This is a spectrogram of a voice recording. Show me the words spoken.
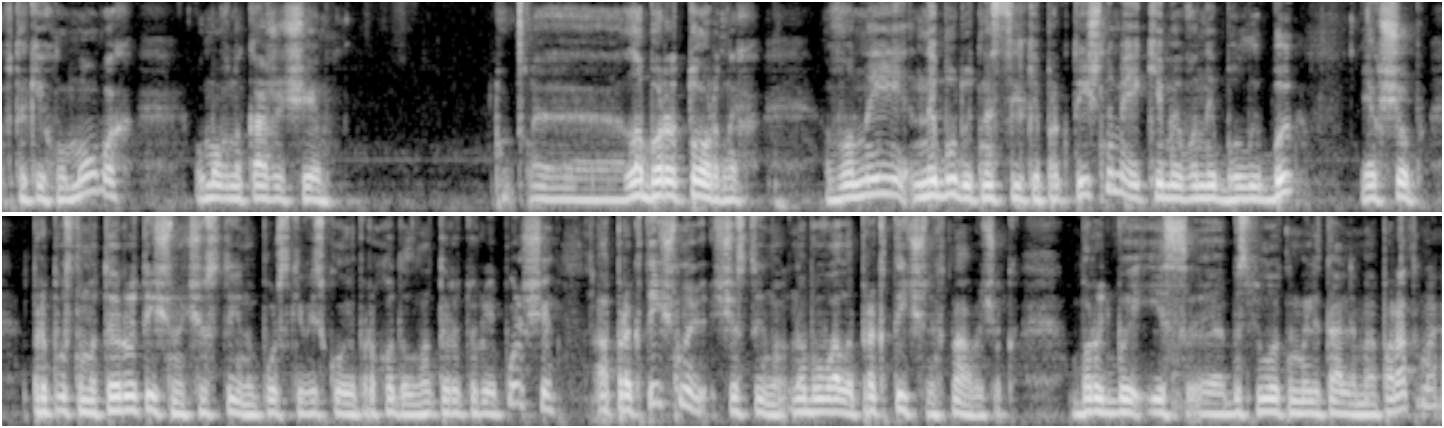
в таких умовах, умовно кажучи, лабораторних, вони не будуть настільки практичними, якими вони були б, якщо б, припустимо, теоретичну частину польські військові проходили на території Польщі, а практичну частину набували практичних навичок боротьби із е, безпілотними літальними апаратами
